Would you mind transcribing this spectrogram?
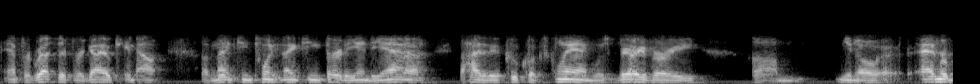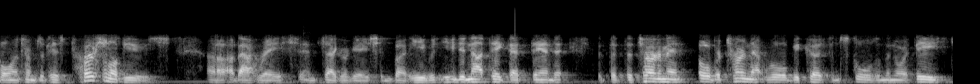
and progressive for a guy who came out of 1920, 1930 Indiana, the height of the Ku Klux Klan, was very, very um, you know, admirable in terms of his personal views uh, about race and segregation. But he he did not take that stand. That the, the tournament overturned that rule because some schools in the Northeast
